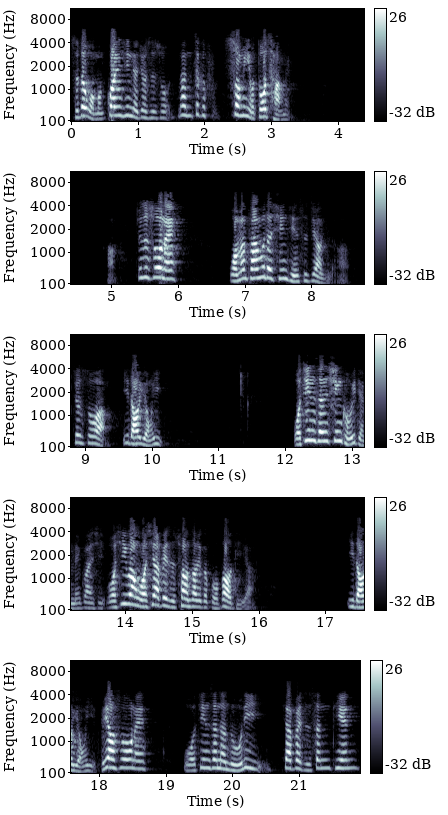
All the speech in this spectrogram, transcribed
值得我们关心的就是说，那这个寿命有多长呢？啊，就是说呢，我们凡夫的心情是这样子的啊，就是说啊，一劳永逸。我今生辛苦一点没关系，我希望我下辈子创造一个果报体啊，一劳永逸。不要说呢，我今生的努力，下辈子升天，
